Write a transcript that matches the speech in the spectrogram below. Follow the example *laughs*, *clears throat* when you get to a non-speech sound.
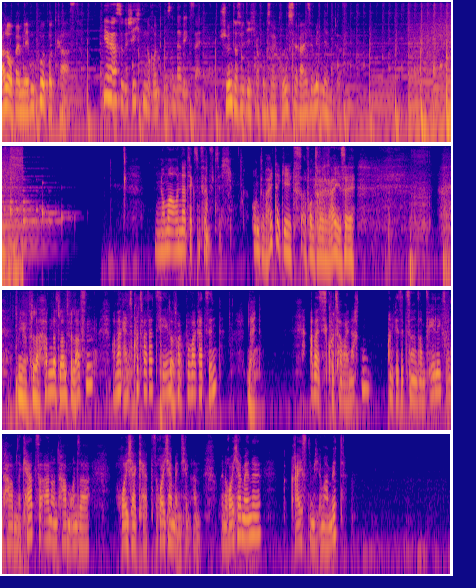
Hallo beim Leben pur Podcast. Hier hörst du Geschichten rund ums Unterwegssein. Schön, dass wir dich auf unsere große Reise mitnehmen dürfen. Nummer 156. Und weiter geht's auf unserer Reise. Wir haben das Land verlassen. Wollen wir ganz kurz was erzählen, Das- wo wir gerade sind? Nein, Aber es ist kurz vor Weihnachten und wir sitzen in unserem Felix und haben eine Kerze an und haben unser Räucherkerze, Räuchermännchen an. Mein Räuchermännel reist nämlich immer mit.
